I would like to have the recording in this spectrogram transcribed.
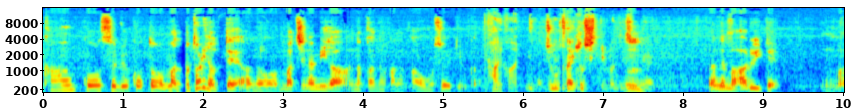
観光すること、まあ、トリノって、あの、街並みが、なんか、なかなか面白いというか、はいはい。城塞都市っていう感じですよね。なんで、まあ、歩いて、まあ、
